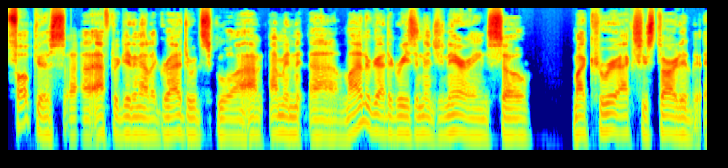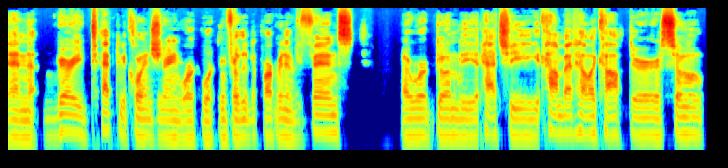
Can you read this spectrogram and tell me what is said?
focus uh, after getting out of graduate school. I'm, I'm in uh, my undergrad degree is in engineering, so my career actually started in very technical engineering work, working for the Department of Defense. I worked on the Apache combat helicopter. So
